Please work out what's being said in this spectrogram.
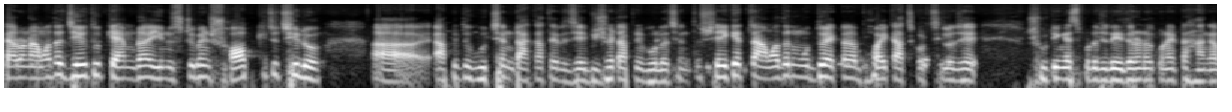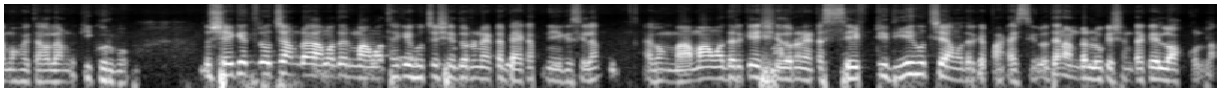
কারণ আমাদের যেহেতু ক্যামেরা ইনস্ট্রুমেন্ট সব কিছু ছিল আপনি তো বুঝছেন ডাকাতের যে বিষয়টা আপনি বলেছেন তো সেই ক্ষেত্রে আমাদের মধ্যে একটা ভয় কাজ করছিল যে শুটিং স্পটে যদি এই ধরনের কোনো একটা হাঙ্গামা হয় তাহলে আমরা কি করব? তো সেই ক্ষেত্রে হচ্ছে আমরা আমাদের মামা থেকে হচ্ছে সে ধরনের একটা ব্যাকআপ নিয়ে গেছিলাম এবং মামা আমাদেরকে সে ধরনের একটা সেফটি দিয়ে হচ্ছে আমাদেরকে পাঠাইছিল। দেন আমরা লোকেশনটাকে লক করলাম।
